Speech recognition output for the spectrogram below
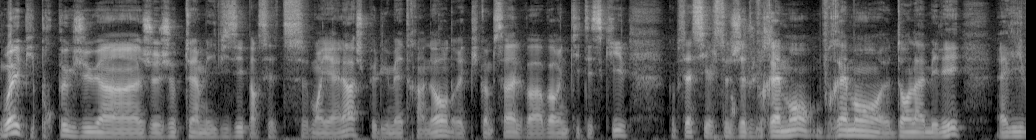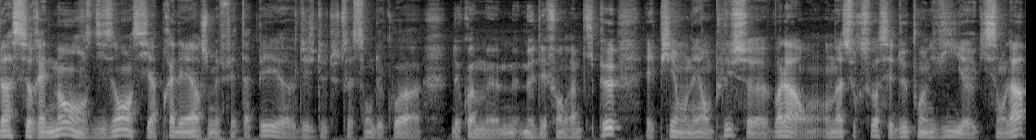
Ouais, et puis pour peu que j'ai eu un, j'obtiens mes visées par cette, ce moyen-là, je peux lui mettre un ordre, et puis comme ça, elle va avoir une petite esquive. Comme ça, si elle se jette vraiment, vraiment euh, dans la mêlée, elle y va sereinement en se disant, si après derrière je me fais taper, euh, de toute façon de quoi, de quoi me, défendre un petit peu. Et puis on est en plus, euh, voilà, on, on a sur soi ces deux points de vie euh, qui sont là.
